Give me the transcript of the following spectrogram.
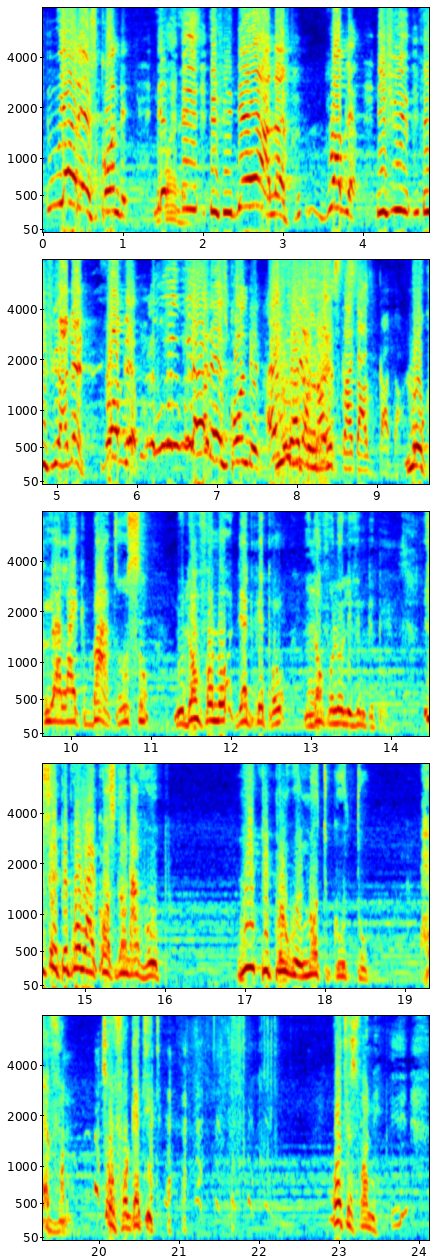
where is Conde if, if you dey alive problem if you if you are dead problem where is Conde You want everything don rest? scatter scatter. look, you are like bat also. You don't follow dead people. You don't follow living people. You say people like us don't have hope. We people will not go to heaven. So forget it. What is funny?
